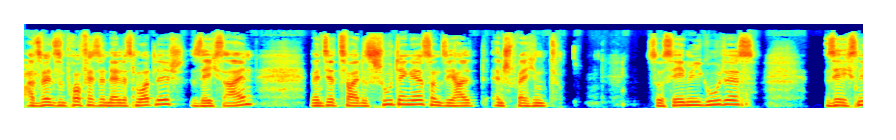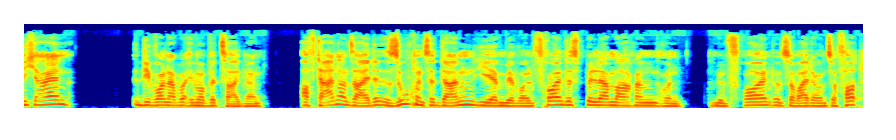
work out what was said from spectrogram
also wenn es ein professionelles Model ist, sehe ich es ein. Wenn es ihr zweites Shooting ist und sie halt entsprechend so semi gut ist, sehe ich es nicht ein die wollen aber immer bezahlt werden. Auf der anderen Seite suchen sie dann hier, wir wollen Freundesbilder machen und mit dem Freund und so weiter und so fort,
